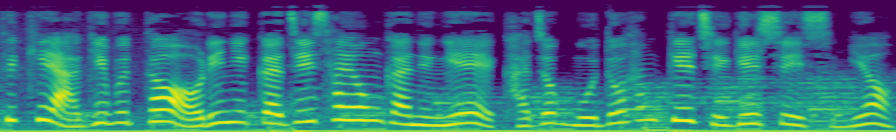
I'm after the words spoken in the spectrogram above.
특히 아기부터 어린이까지 사용 가능해 가족 모두 함께 즐길 수 있으며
